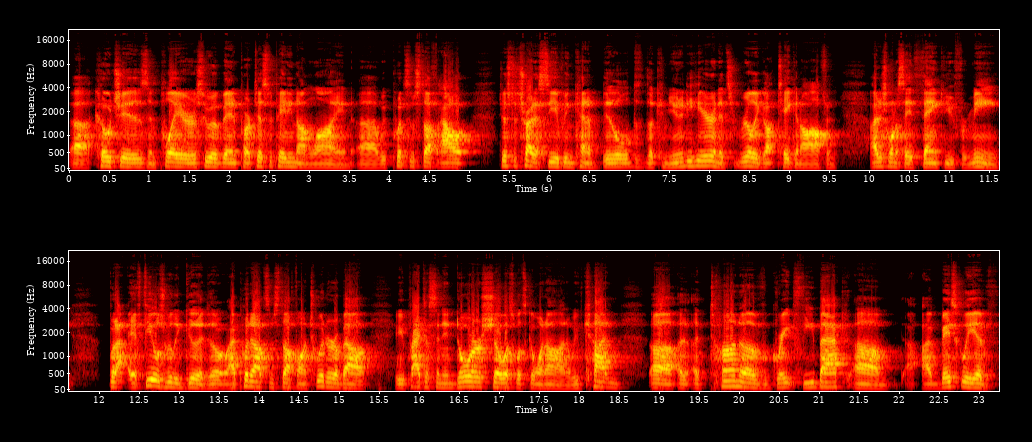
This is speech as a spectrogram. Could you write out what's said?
uh, coaches and players who have been participating online. Uh, we put some stuff out just to try to see if we can kind of build the community here, and it's really got taken off. And I just want to say thank you for me, but it feels really good. I put out some stuff on Twitter about are you practicing indoors? Show us what's going on, and we've gotten uh, a, a, ton of great feedback. Um, I basically have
